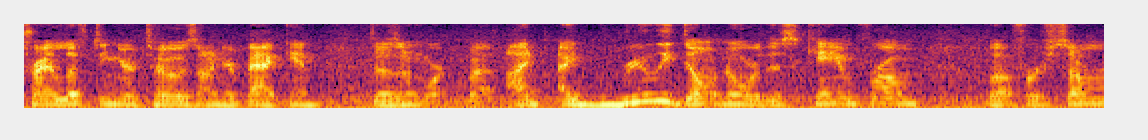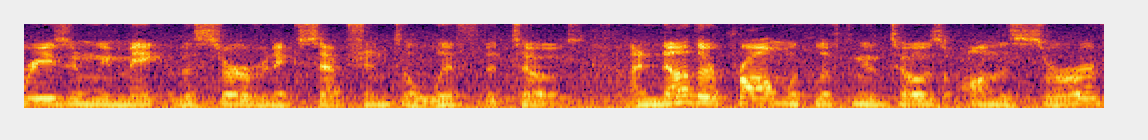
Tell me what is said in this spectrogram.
Try lifting your toes on your backhand, doesn't work. But I, I really don't know where this came from, but for some reason we make the serve an exception to lift the toes. Another problem with lifting the toes on the serve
